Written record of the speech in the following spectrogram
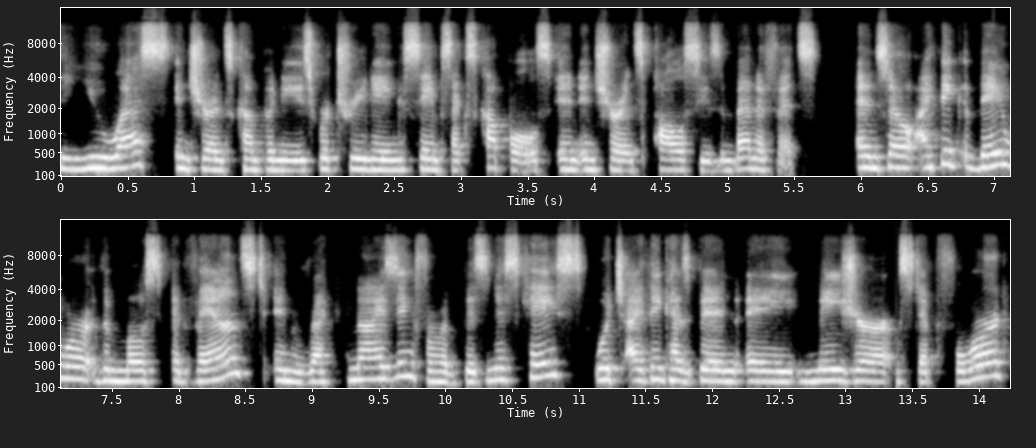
the US insurance companies were treating same sex couples in insurance policies and benefits. And so I think they were the most advanced in recognizing from a business case, which I think has been a major step forward.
